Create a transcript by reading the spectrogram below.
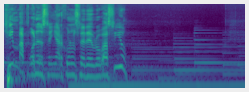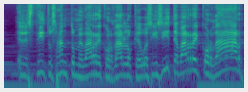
¿Quién va a poder enseñar con un cerebro vacío? El Espíritu Santo me va a recordar lo que debo decir. Sí, te va a recordar.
